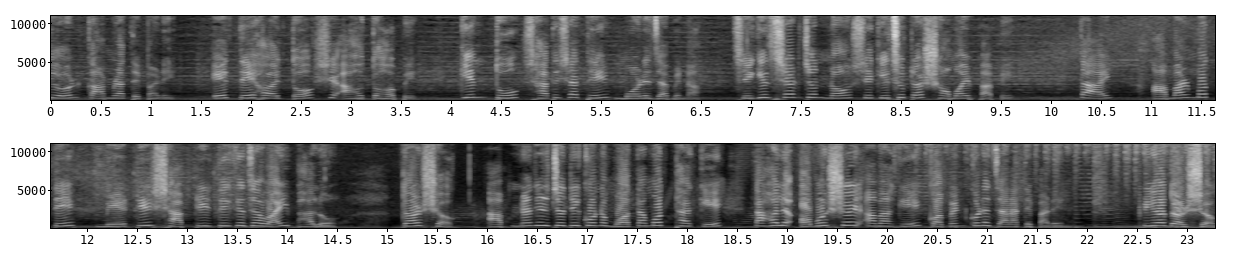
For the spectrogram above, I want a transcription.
জোর কামড়াতে পারে। এতে হয়তো সে আহত হবে, কিন্তু সাথে সাথেই মরে যাবে না। চিকিৎসার জন্য সে কিছুটা সময় পাবে। তাই আমার মতে মেয়েটির সাপটির দিকে যাওয়াই ভালো। দর্শক, আপনাদের যদি কোনো মতামত থাকে, তাহলে অবশ্যই আমাকে কমেন্ট করে জানাতে পারেন। প্রিয় দর্শক,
